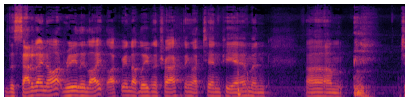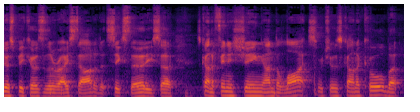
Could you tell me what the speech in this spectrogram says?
the Saturday night, really late. Like we ended up leaving the track, I think like 10 p.m. and um, just because the race started at 6:30, so it's kind of finishing under lights, which was kind of cool. But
